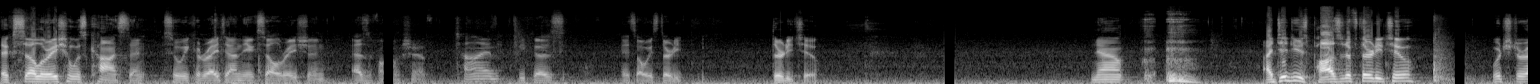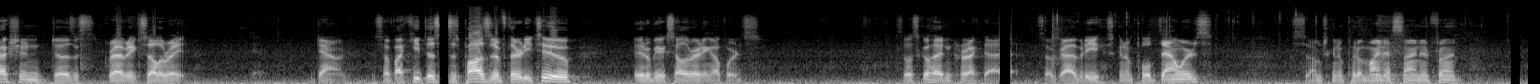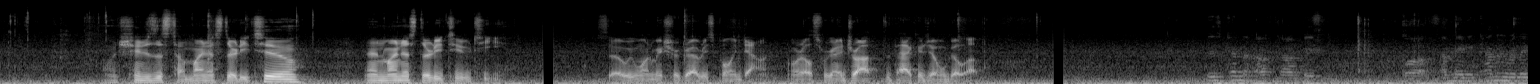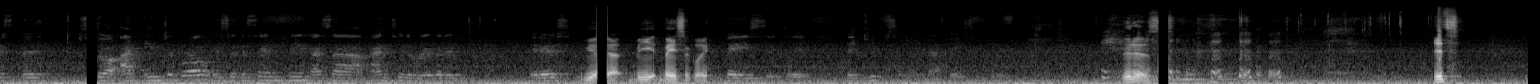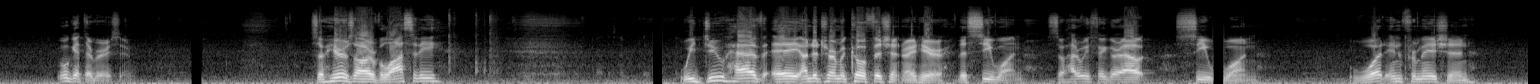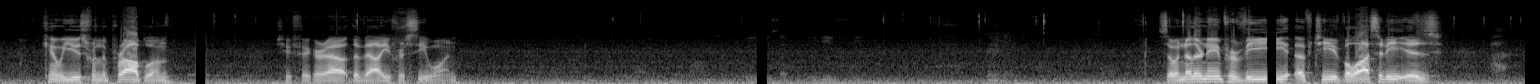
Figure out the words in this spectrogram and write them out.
acceleration was constant, so we could write down the acceleration as a function of time because it's always 30, 32. Now, I did use positive 32. Which direction does gravity accelerate? Down. So if I keep this as positive 32, it'll be accelerating upwards. So let's go ahead and correct that. So gravity is going to pull downwards. So I'm just going to put a minus sign in front, which changes this to minus 32 and minus 32t. So we want to make sure gravity's pulling down, or else we're going to drop the package and we'll go up. This kind of off topic, but I mean it kind of relates to this. So an integral is it the same thing as an antiderivative? It is Yeah, be- basically, basically. They keep saying that basically. it is. It's, we'll get there very soon. So here's our velocity. We do have a undetermined coefficient right here, this C1. So how do we figure out C1? What information can we use from the problem to figure out the value for C1? So another name for v of t velocity is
